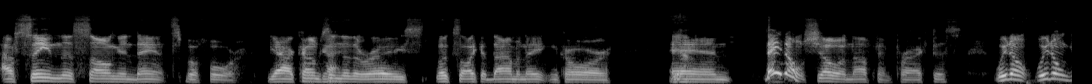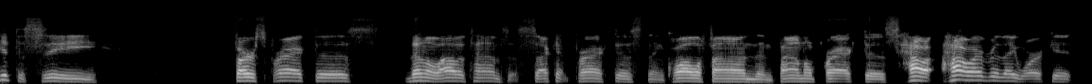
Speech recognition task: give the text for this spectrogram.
I've seen this song and dance before. Guy comes Okay. into the race, looks like a dominating car, Yeah. and they don't show enough in practice. We don't we don't get to see first practice, then a lot of times a second practice, then qualifying, then final practice. How however they work it.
